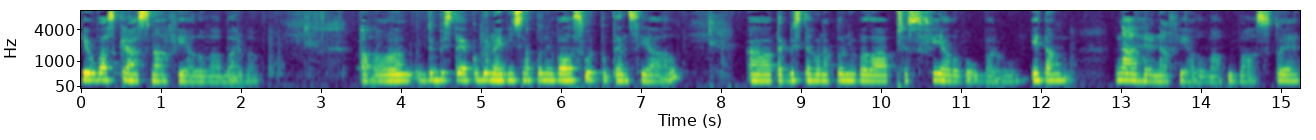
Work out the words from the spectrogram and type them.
Je u vás krásná fialová barva. A kdybyste jakoby nejvíc naplňovala svůj potenciál, a tak byste ho naplňovala přes fialovou barvu. Je tam nádherná fialová u vás. To je,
